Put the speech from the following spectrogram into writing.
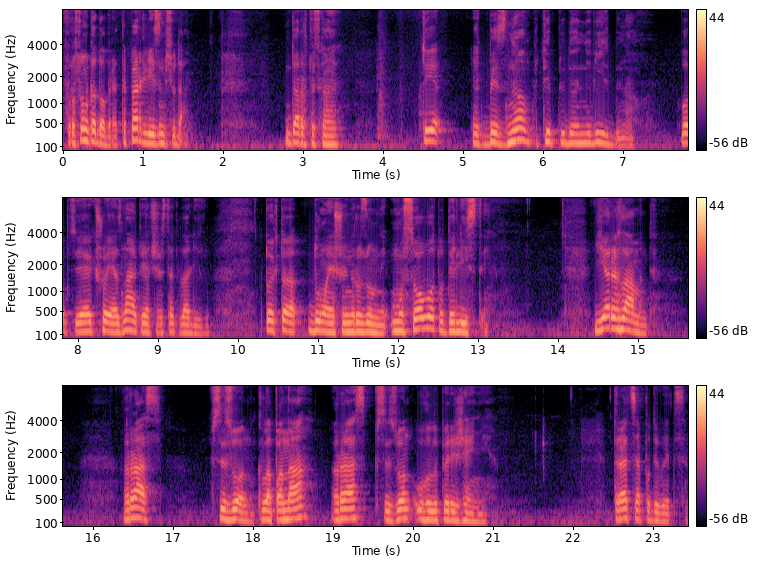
Форсунка добре. Тепер ліземо сюди. Зараз хтось каже, ти якби знав, то ти б туди не ліз би. на. Хлопці, якщо я знаю, то я через це туди лізу. Той, хто думає, що він розумний, мусово туди лізти. Є регламент. Раз в сезон клапана, раз в сезон уголопереження. Треба це подивитися.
